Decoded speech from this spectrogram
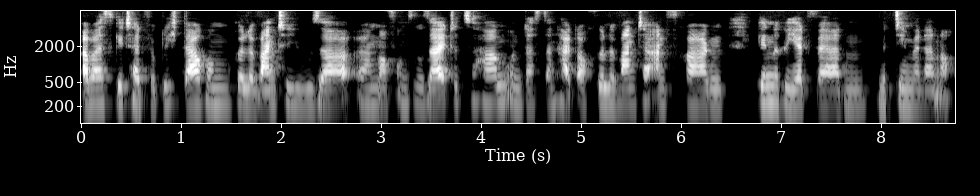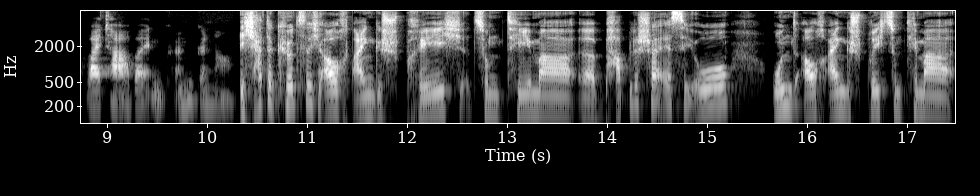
aber es geht halt wirklich darum, relevante User ähm, auf unsere Seite zu haben und dass dann halt auch relevante Anfragen generiert werden, mit denen wir dann auch weiterarbeiten können. Genau. Ich hatte kürzlich auch ein Gespräch zum Thema äh, Publisher SEO und auch ein Gespräch zum Thema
